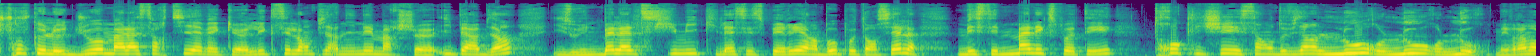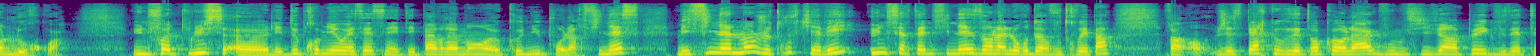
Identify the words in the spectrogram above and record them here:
je trouve que le duo mal assorti avec euh, l'excellent Pierre Ninet marche euh, hyper bien. Ils ont une belle alchimie qui laisse espérer un beau potentiel, mais c'est mal exploité, trop cliché et ça en devient lourd, lourd, lourd. Mais vraiment lourd, quoi. Une fois de plus, euh, les deux premiers OSS n'étaient pas vraiment connus pour leur finesse, mais finalement, je trouve qu'il y avait une certaine finesse dans la lourdeur. Vous trouvez pas? Enfin, j'espère que vous êtes encore là, que vous me suivez un peu et que vous êtes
